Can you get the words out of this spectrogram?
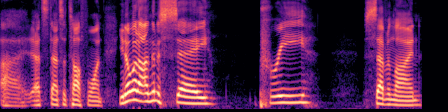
uh, that's that's a tough one. You know what? I'm gonna say pre seven line.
